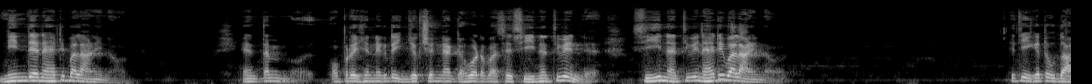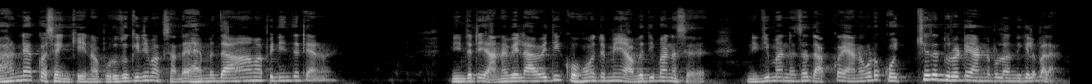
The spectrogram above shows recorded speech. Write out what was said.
නිින්දෙන හැටි බලනිනවා. එතෙන් ඔපරේෂන් එකට ඉන්ජෙක්ෂන් එකක් ගහුවට පස්සේ සී නැති වෙන්න සී නැති වෙන හැටි බලනිනවා. ඉතින් ඒකට උදාහරණයක් වශයෙන් කියනවා පුරුදු කිරීමක් සඳහා හැමදාම අපි නිින්දට යනවානේ. නිින්දට යන වෙලාවේදී කොහොමද මේ අවදි මනස නිදි මනස දක්වා යනකොට කොච්චර දුරට යන්න පුළුවන්ද කියලා බලන්න.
